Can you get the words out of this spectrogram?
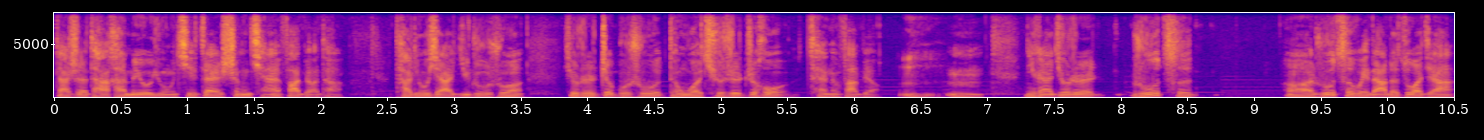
但是他还没有勇气在生前发表它。他留下遗嘱说，就是这部书等我去世之后才能发表。嗯嗯，你看，就是如此，啊、如此伟大的作家，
